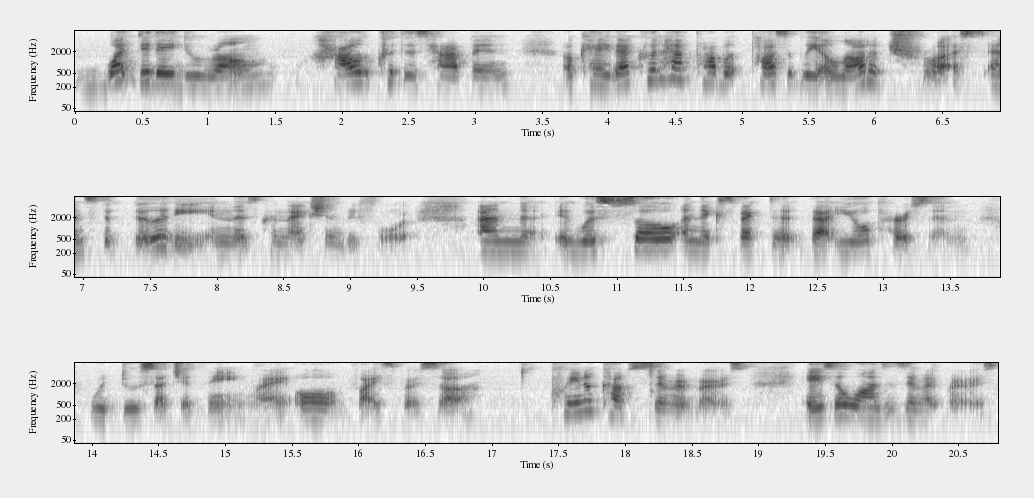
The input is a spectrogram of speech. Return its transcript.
what did they do wrong, how could this happen. Okay, that could have prob- possibly a lot of trust and stability in this connection before. And it was so unexpected that your person would do such a thing, right? Or vice versa. Queen of Cups is in reverse. Ace of Wands is in reverse.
